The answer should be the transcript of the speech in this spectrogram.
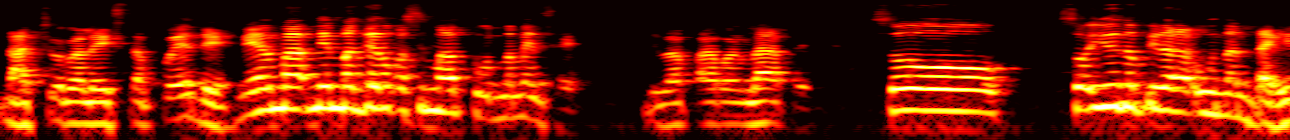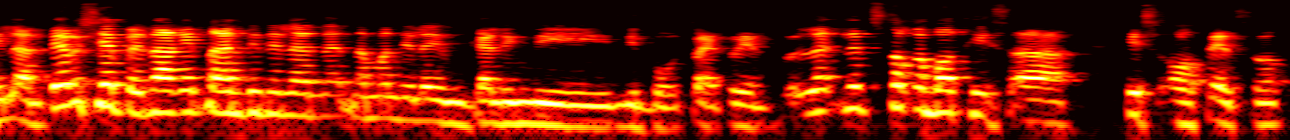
naturalized na pwede. May, ma- may magano kasi mga tournaments eh, di ba? Parang lahat eh. So So yun ang pinakaunang dahilan. Pero siyempre nakitaan din nila na- naman nila yung galing ni ni Boatwright. Let, let's talk about his uh, his offense, no.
